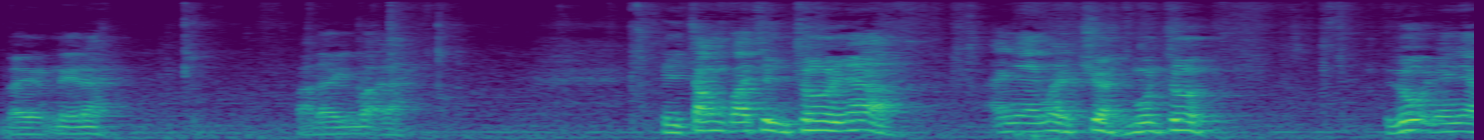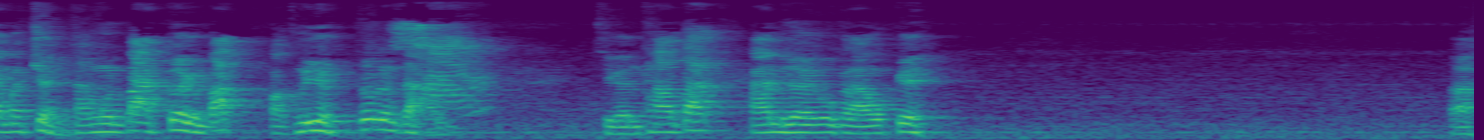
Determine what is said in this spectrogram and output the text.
đây cũng thế này. Và đây cũng vậy này. Thì trong quá trình chơi nhá, anh em có thể chuyển môn chơi. Ví dụ như anh em có chuyển sang môn ba cây bắc hoặc liêng, rất đơn giản. Chỉ cần thao tác 20 giây là ok. Đây.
